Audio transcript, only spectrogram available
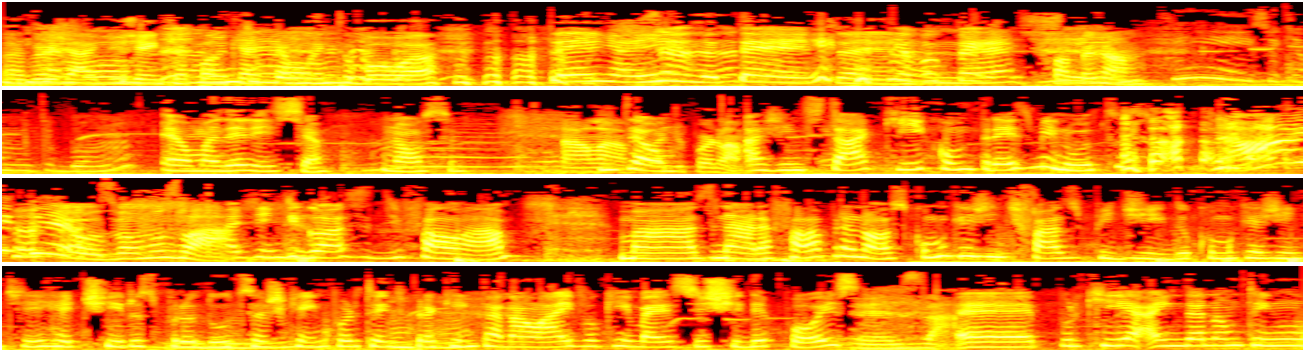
É verdade, bom. gente. A panqueca é muito boa. Tem ainda? Tem. Eu vou pegar. Pode pegar. Isso aqui é muito bom. É uma delícia. Nossa. Ah lá, então, pode pôr lá. a gente está aqui com três minutos. Ai, Deus, vamos lá. A gente gosta de falar. Mas, Nara, fala pra nós como que a gente faz o pedido, como que a gente retira os produtos. Acho que é importante pra quem tá na live ou quem vai assistir depois. Exato. É, porque ainda não tem um,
